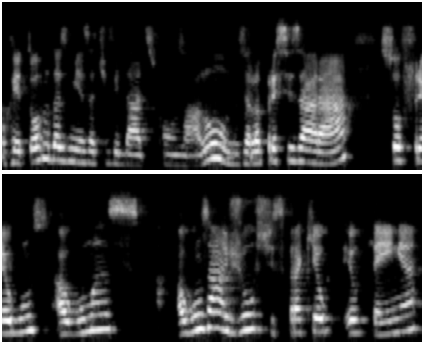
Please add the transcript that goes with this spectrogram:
o retorno das minhas atividades com os alunos, ela precisará sofrer alguns, algumas, alguns ajustes para que eu, eu tenha,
